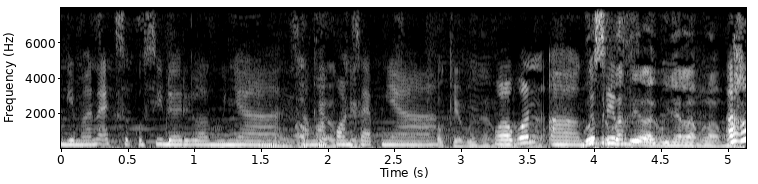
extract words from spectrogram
gimana eksekusi dari lagunya Hmm, sama oke. konsepnya. Oke benar. Walaupun eh, gue suka sih lagunya lama-lama. Oh,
